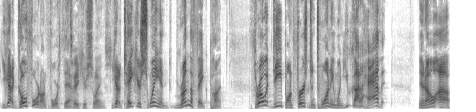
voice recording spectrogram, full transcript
You got to go for it on fourth down. Take your swings. You got to take your swing and run the fake punt. Throw it deep on first and twenty when you got to have it. You know, uh,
